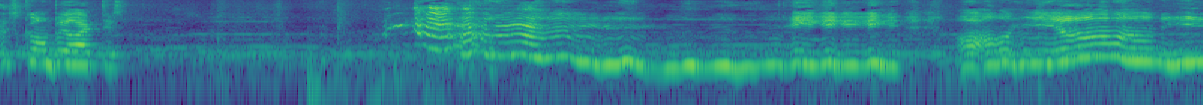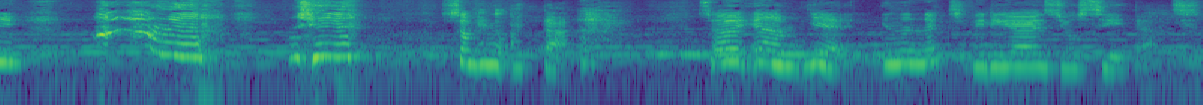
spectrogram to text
It's gonna be like this. Something like that. So um yeah, in the next videos you'll see that.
